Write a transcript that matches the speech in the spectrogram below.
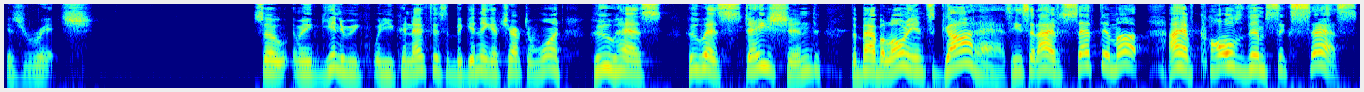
is rich. So, I mean, again, when you connect this at the beginning of chapter 1, who has, who has stationed the Babylonians? God has. He said, I have set them up, I have caused them success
